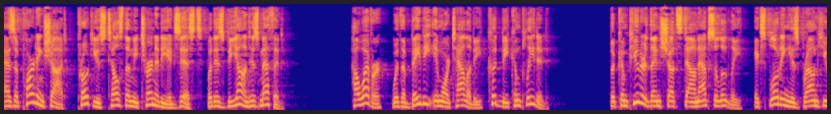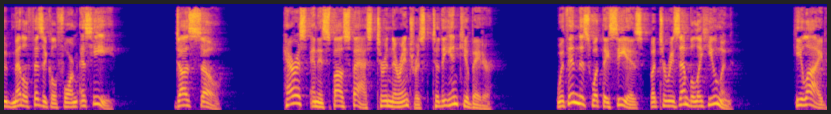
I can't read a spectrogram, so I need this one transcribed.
As a parting shot, Proteus tells them eternity exists but is beyond his method. However, with a baby immortality could be completed. The computer then shuts down absolutely, exploding his brown-hued metal physical form as he does so. Harris and his spouse Fast turn their interest to the incubator. Within this what they see is, but to resemble a human. He lied,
